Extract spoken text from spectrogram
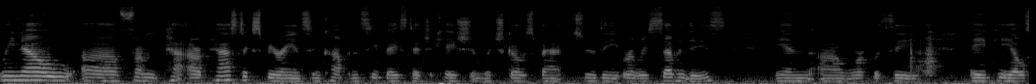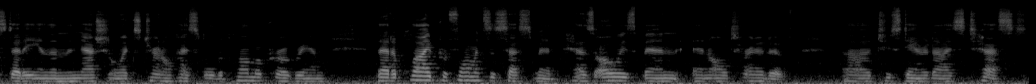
We know uh, from pa- our past experience in competency based education, which goes back to the early 70s in uh, work with the APL study and then the National External High School Diploma Program, that applied performance assessment has always been an alternative uh, to standardized tests.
